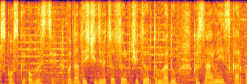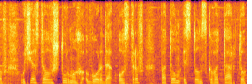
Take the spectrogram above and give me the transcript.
Псковской области. В 1944 году красноармеец Карпов участвовал в штурмах города Остров, потом эстонского Тарту,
